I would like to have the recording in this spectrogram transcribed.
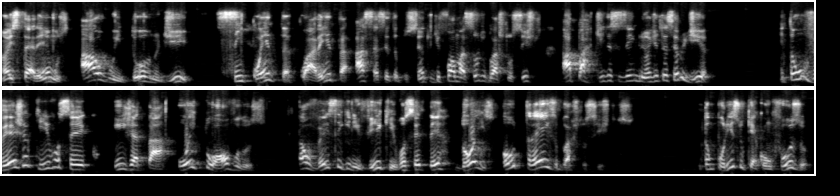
nós teremos algo em torno de 50, 40 a 60% de formação de blastocistos a partir desses embriões de terceiro dia. Então veja que você injetar oito óvulos talvez signifique você ter dois ou três blastocistos. Então por isso que é confuso.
